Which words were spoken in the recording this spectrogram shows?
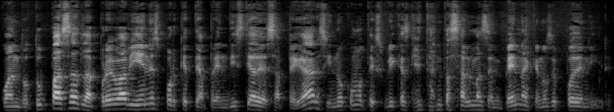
cuando tú pasas la prueba vienes porque te aprendiste a desapegar, si no, ¿cómo te explicas que hay tantas almas en pena que no se pueden ir?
